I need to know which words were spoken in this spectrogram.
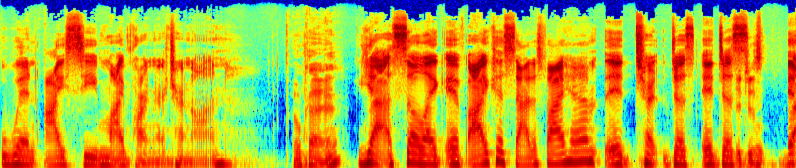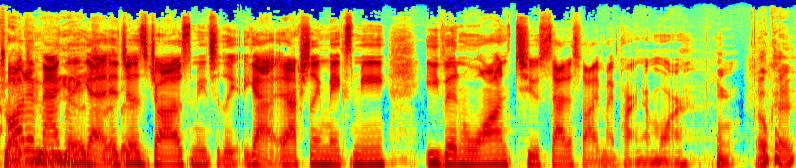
when I see my partner turn on. okay. Yeah, so like if I could satisfy him, it tr- just it just It just it drives you over the automatically yeah, right it there. just draws me to the yeah, it actually makes me even want to satisfy my partner more. Okay.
